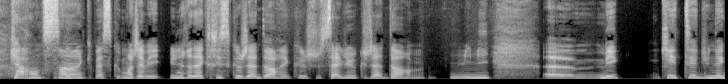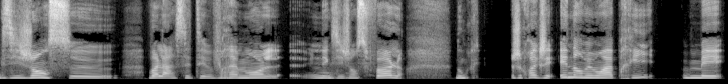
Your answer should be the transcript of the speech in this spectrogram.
45 parce que moi j'avais une rédactrice que j'adore et que je salue, que j'adore, Mimi, euh, mais qui était d'une exigence, euh, voilà, c'était vraiment une exigence folle. Donc, je crois que j'ai énormément appris, mais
